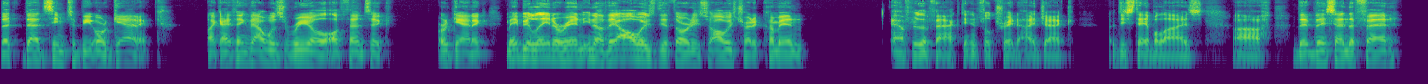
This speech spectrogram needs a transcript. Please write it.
that that seemed to be organic Like I think that was real, authentic, organic. Maybe later in, you know, they always the authorities always try to come in after the fact to infiltrate, hijack, destabilize. Uh, they they send the Fed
